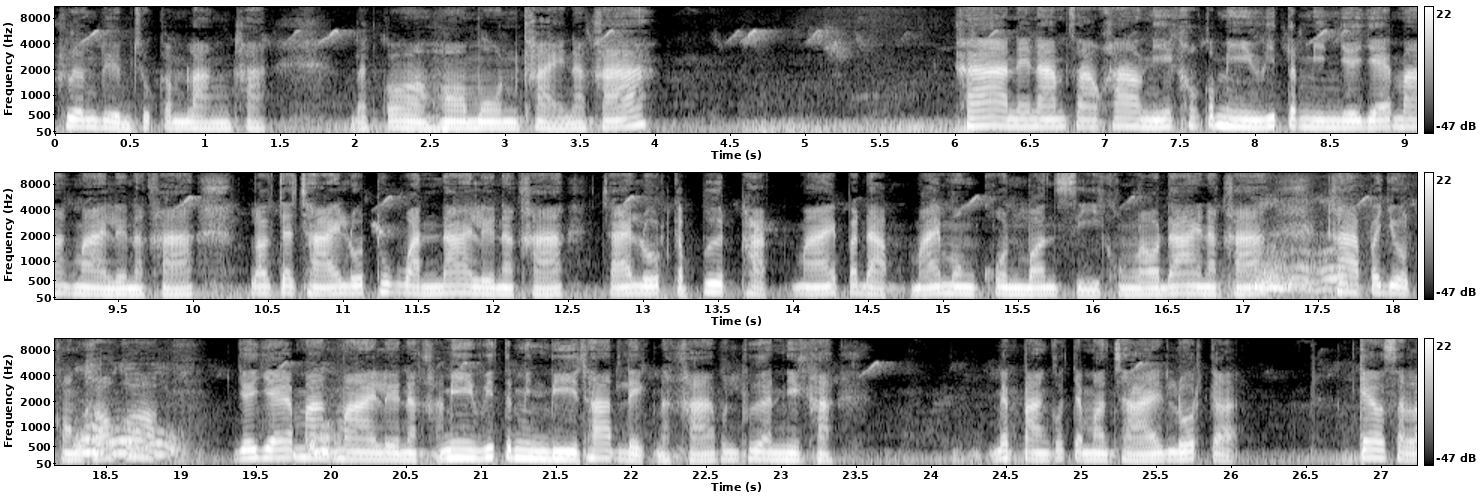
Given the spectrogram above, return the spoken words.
เครื่องดื่มชูกำลังค่ะ แล้วก็ฮอร์โมนไข่นะคะ ค่ะในน้ำซาวข้าวนี้เขาก็มีวิตามินเยอะแยะมากมายเลยนะคะ เราจะใช้ลดทุกวันได้เลยนะคะ ใช้ลดกับพืชผักไม้ประดับไม้มงคลบอนสีของเราได้นะคะ ค่ะประโยชน์ของเขาก็เยอะแยะมากมายเลยนะคะ มีวิตามินบีธาตุเหล็กนะคะ เพื่อนๆนี่ค่ะ แม่ปานก็จะมาใช้ลดกับ แก้วสาร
